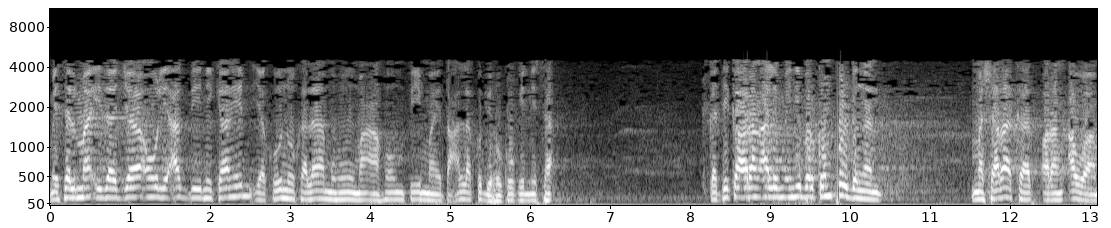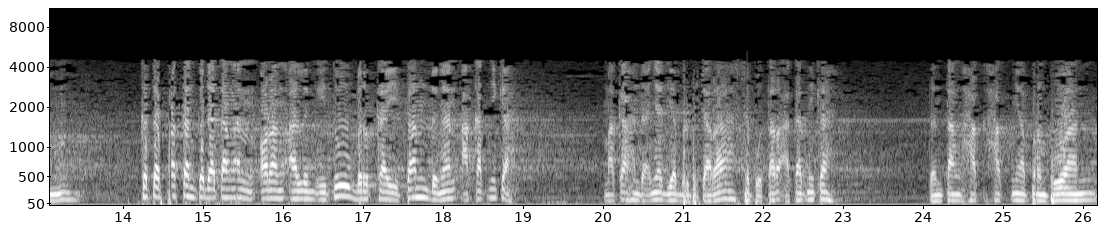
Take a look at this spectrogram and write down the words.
Misal ma idza ja'u nikahin yakunu kalamuhu ma'ahum fi ma yata'allaqu bi nisa' Ketika orang alim ini berkumpul dengan masyarakat orang awam, ketepatan kedatangan orang alim itu berkaitan dengan akad nikah. Maka hendaknya dia berbicara seputar akad nikah. Tentang hak-haknya perempuan,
